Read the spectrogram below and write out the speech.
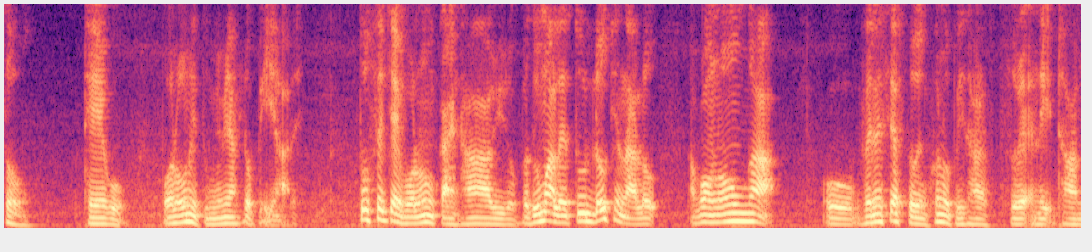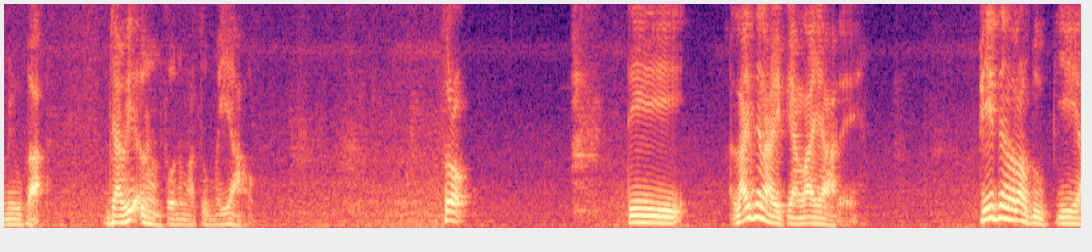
zone ထဲကိုဘောလုံးတွေသူများများလွှတ်ပေးရတယ်သူစိတ်ကြိုက်ဘောလုံးကိုကင်ထားပြီးတော့ဘယ်သူမှလည်းသူလှုပ်ချင်တာလို့အကုန်လုံးက ဟို Vinicius ဆိုရင်ခွင့်လို့ပေးထားတာဆိုတဲ့အနေအထားမျိုးကဂျာဗီအလွန်ဆိုတော့မှသူမရအောင်ဆိုတော့ဒီလိုက်တင်တာတွေပြန်လိုက်ရတယ်ပြေးတဲ့တော့သူပြေးရ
